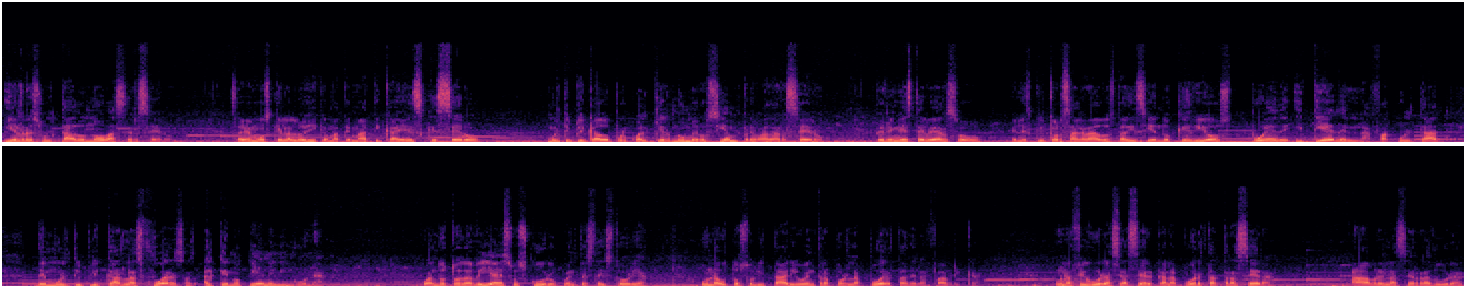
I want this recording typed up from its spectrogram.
y el resultado no va a ser cero. Sabemos que la lógica matemática es que cero multiplicado por cualquier número siempre va a dar cero. Pero en este verso el escritor sagrado está diciendo que Dios puede y tiene la facultad de multiplicar las fuerzas al que no tiene ninguna. Cuando todavía es oscuro, cuenta esta historia, un auto solitario entra por la puerta de la fábrica. Una figura se acerca a la puerta trasera, abre la cerradura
